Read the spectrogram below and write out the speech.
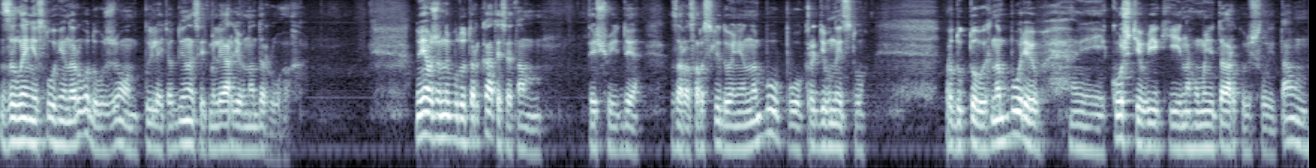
зелені слуги народу вже он, пилять 11 мільярдів на дорогах. Ну я вже не буду торкатися там те, що йде зараз розслідування НАБУ по крадівництву продуктових наборів і коштів, які на гуманітарку йшли. Там,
